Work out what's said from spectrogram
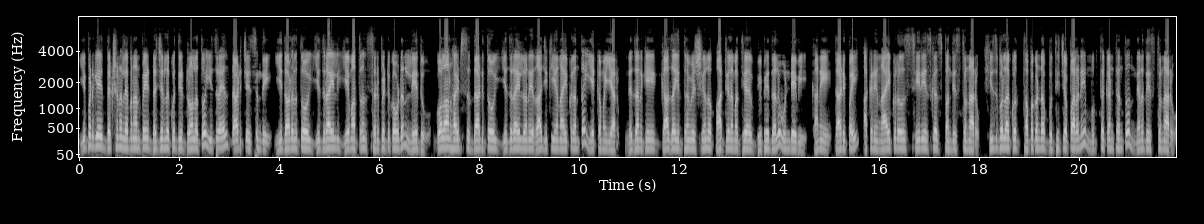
ఇప్పటికే దక్షిణ లెబనాన్ పై డజన్ల కొద్ది డ్రోన్లతో ఇజ్రాయెల్ దాడి చేసింది. ఈ దాడులతో ఇజ్రాయెల్ ఏమాత్రం సరిపెట్టుకోవడం లేదు. గోలాన్ హైట్స్ దాడితో ఇజ్రాయెల్లోని రాజకీయ నాయకులంతా ఏకమయ్యారు. నిజానికి గాజా యుద్ధం విషయంలో పార్టీల మధ్య విభేదాలు ఉండేవి. కానీ దాడిపై అక్కడి నాయకులు సీరియస్గా స్పందిస్తున్నారు. హిజ్బుల్లాకు తప్పకుండా బుద్ధి చెప్పాలని ముక్త కంఠంతో నినదీస్తున్నారు.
